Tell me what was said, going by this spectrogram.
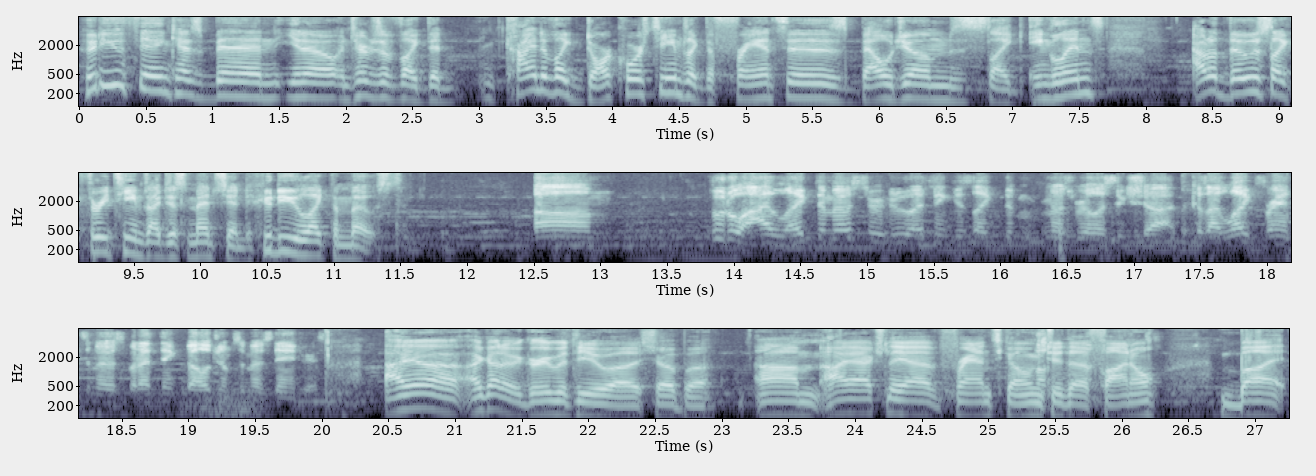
who do you think has been you know in terms of like the kind of like dark horse teams like the France's, Belgium's, like England's? Out of those like three teams I just mentioned, who do you like the most? Um, who do I like the most, or who I think is like the most realistic shot? Because I like France the most, but I think Belgium's the most dangerous. I uh I gotta agree with you, uh, Shopa. Um, I actually have France going to the final, but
